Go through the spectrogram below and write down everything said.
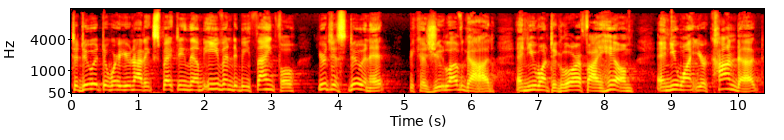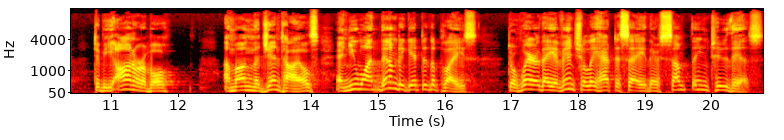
To do it to where you're not expecting them even to be thankful. You're just doing it because you love God and you want to glorify Him and you want your conduct to be honorable among the Gentiles, and you want them to get to the place to where they eventually have to say, There's something to this.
